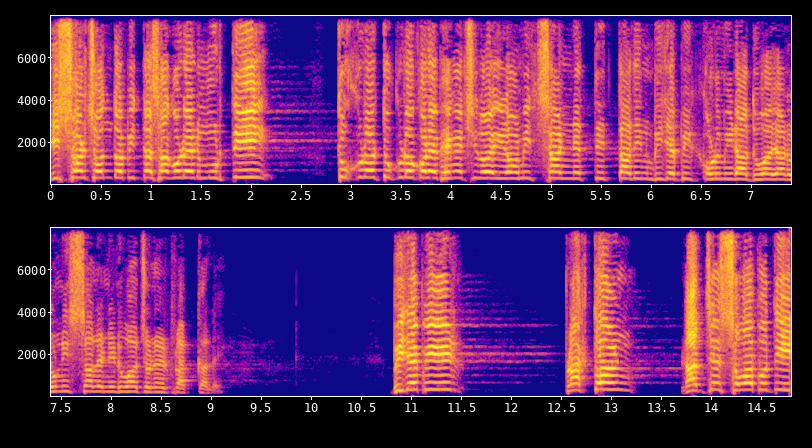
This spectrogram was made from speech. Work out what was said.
ঈশ্বরচন্দ্র বিদ্যাসাগরের মূর্তি টুকরো টুকরো করে ভেঙেছিল এই অমিত শাহ নেতৃত্বাধীন বিজেপি কর্মীরা দুহাজার উনিশ সালে নির্বাচনের প্রাককালে। বিজেপির প্রাক্তন রাজ্যের সভাপতি,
